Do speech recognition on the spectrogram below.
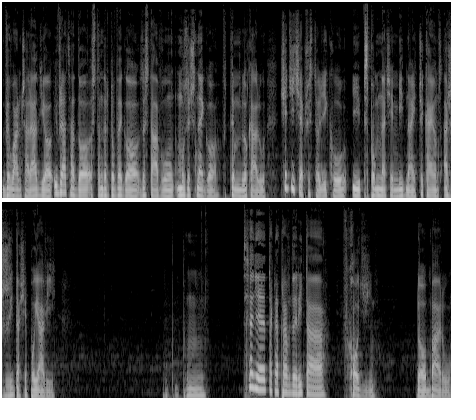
wyłącza radio i wraca do standardowego zestawu muzycznego w tym lokalu. Siedzicie przy stoliku i wspominacie Midnight, czekając aż Rita się pojawi. W zasadzie tak naprawdę Rita wchodzi do baru.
